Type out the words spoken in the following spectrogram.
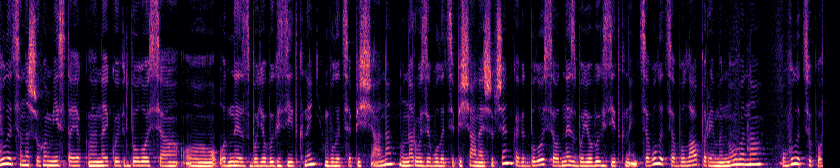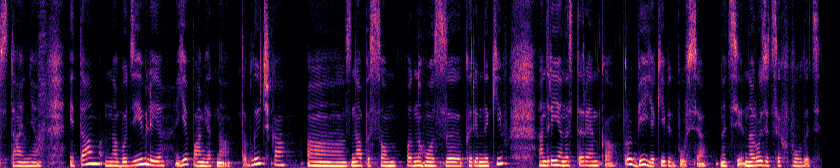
Вулиця нашого міста, як- на якій відбулося одне з бойових зіткнень, вулиця Піщана. Ну, на розі вулиці Піщана і Шевченка відбулося одне з бойових зіткнень. Ця вулиця була перейменована у вулицю Повстання. І там на будівлі є пам'ятна табличка з написом одного з керівників Андрія Нестеренка про бій, який відбувся на ці на розі цих вулиць.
